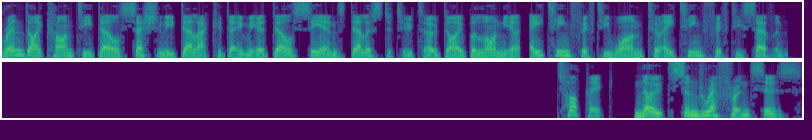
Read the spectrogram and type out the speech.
Rendiconti del Sessioni dell'Accademia del Scienze dell'Istituto di Bologna, 1851–1857. Notes and references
